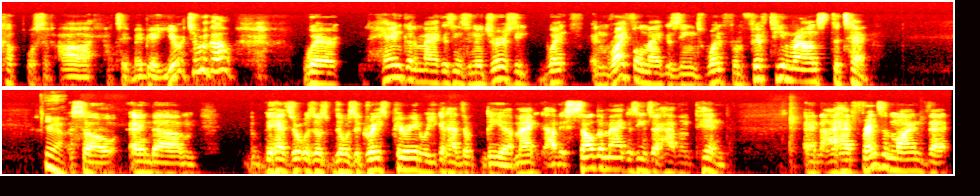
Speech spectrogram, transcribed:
couple was it uh I'd say maybe a year or two ago, where handgun magazines in New Jersey went and rifle magazines went from 15 rounds to 10. Yeah. So and um, they had there was there was a grace period where you could have the the uh, mag how they sell the magazines or have them pinned, and I had friends of mine that,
